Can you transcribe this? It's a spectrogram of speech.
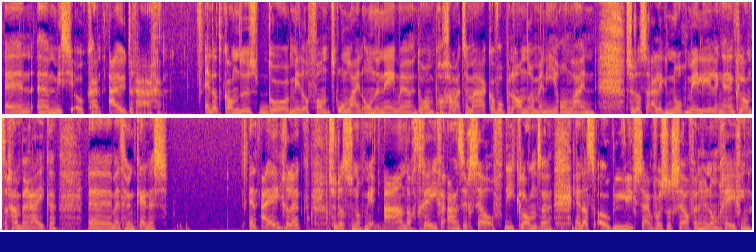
en een missie ook gaan uitdragen. En dat kan dus door middel van het online ondernemen. Door een programma te maken of op een andere manier online. Zodat ze eigenlijk nog meer leerlingen en klanten gaan bereiken uh, met hun kennis. En eigenlijk zodat ze nog meer aandacht geven aan zichzelf, die klanten. En dat ze ook lief zijn voor zichzelf en hun omgeving.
